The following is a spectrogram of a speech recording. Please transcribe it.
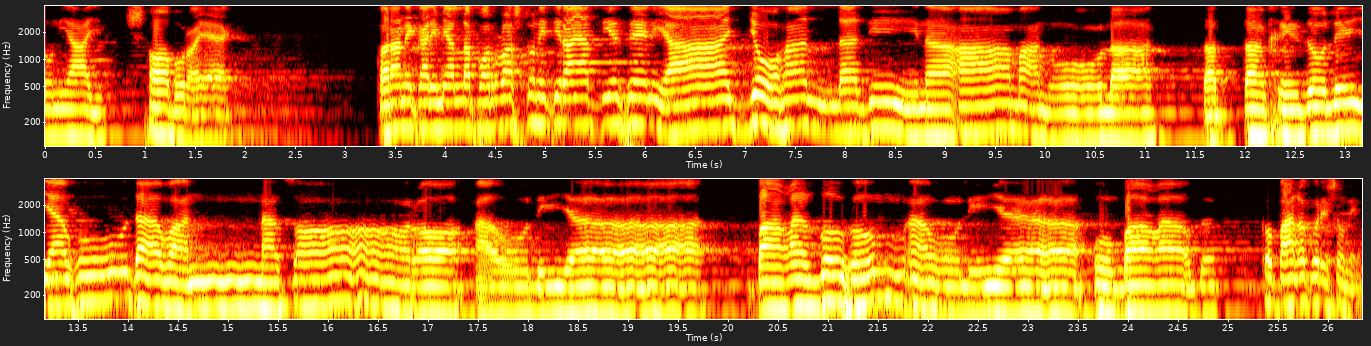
দুনিয়ায় সব ওরা এক। কোরআনে কারিমে আল্লাহ পররাষ্ট্র নীতির আয়াত দিয়েছেন, ইয়া ইয়াহুদা নাসারা আউলিয়া। বা'দুহুম আউলিয়া খুব ভালো করে শোনেন।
